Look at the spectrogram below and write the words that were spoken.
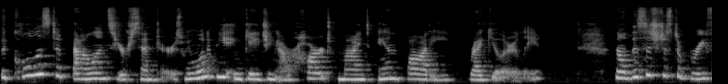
the goal is to balance your centers. We want to be engaging our heart, mind, and body regularly. Now, this is just a brief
